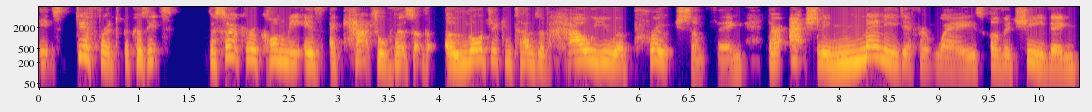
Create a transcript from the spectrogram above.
it's different because it's the circular economy is a catch-all for sort of a logic in terms of how you approach something. There are actually many different ways of achieving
